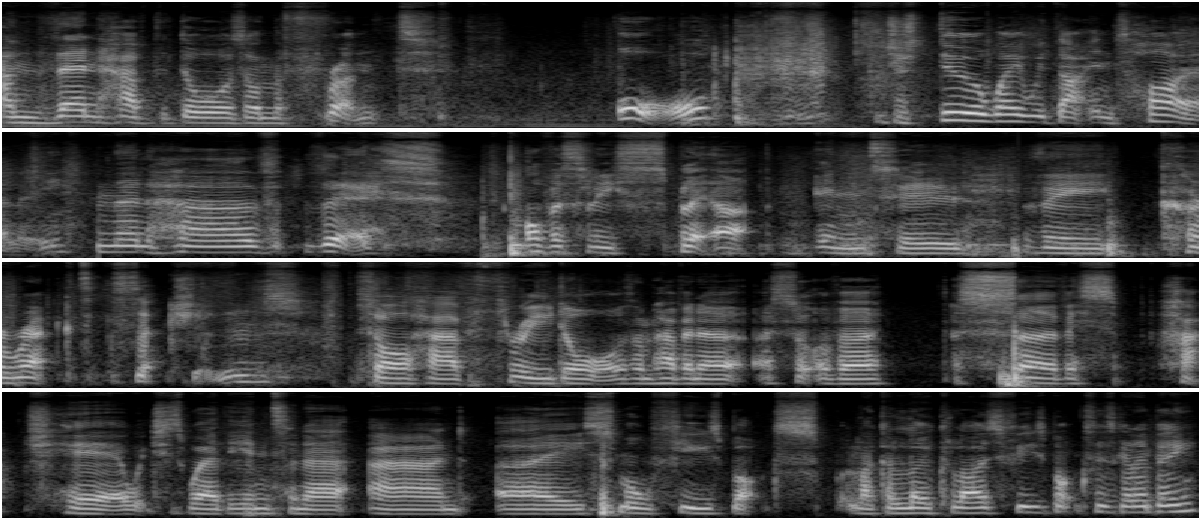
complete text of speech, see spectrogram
and then have the doors on the front or just do away with that entirely and then have this obviously split up into the correct sections. So I'll have three doors. I'm having a, a sort of a, a service hatch here, which is where the internet and a small fuse box, like a localized fuse box, is going to be.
